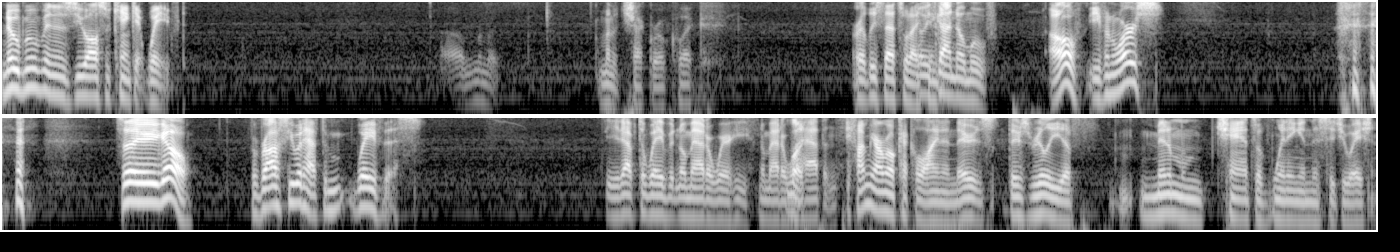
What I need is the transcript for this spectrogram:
No movement is you also can't get waived. Um, I'm gonna check real quick. Or at least that's what I No, think. he's got no move. Oh, even worse. so there you go. Bobrovsky would have to waive this. You'd have to waive it no matter where he, no matter what Look, happens. If I'm Jarmo Kekalainen, there's there's really a f- minimum chance of winning in this situation.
